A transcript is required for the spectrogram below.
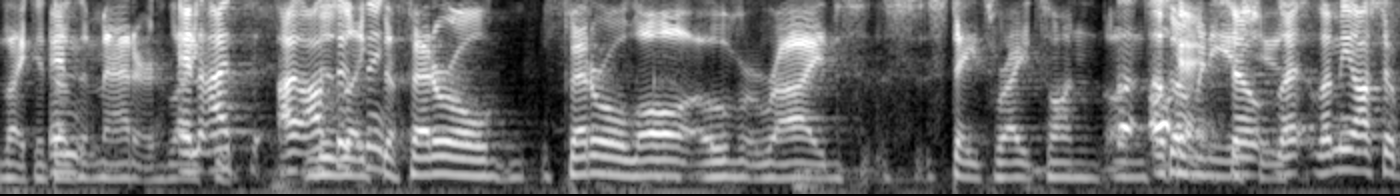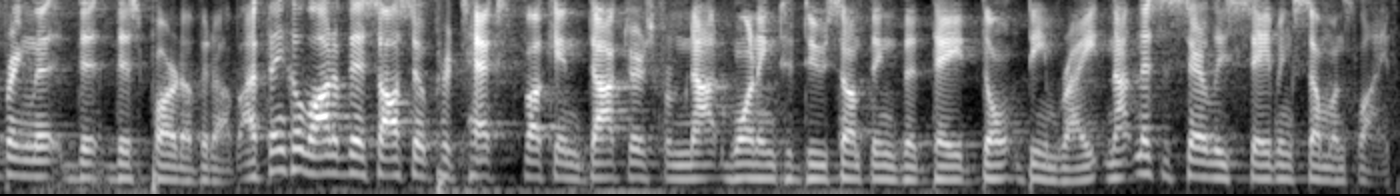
like it doesn't matter. Like, and I th- I the- also like think- the federal federal law overrides s- states' rights on on But- so okay, many so issues. Let, let me also bring the, this part of it up. I think a lot of this also protects fucking doctors from not wanting to do something that they don't deem right, not necessarily saving someone's life.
